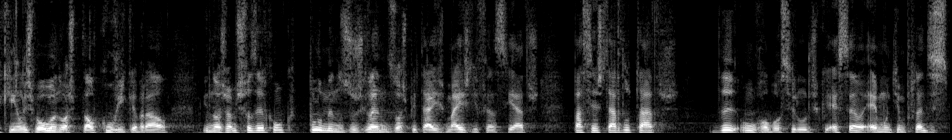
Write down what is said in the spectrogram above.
aqui em Lisboa, no Hospital Curri Cabral, e nós vamos fazer com que, pelo menos, os grandes hospitais mais diferenciados passem a estar dotados de um robô cirúrgico. Isso é muito importante. Isso,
